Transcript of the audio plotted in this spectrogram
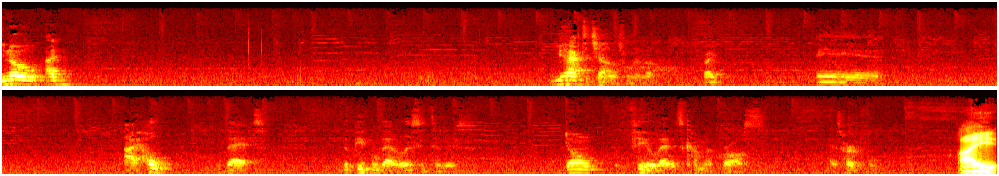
You know, I. You have to challenge one another, right? And I hope that the people that listen to this don't feel that it's coming across as hurtful. I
